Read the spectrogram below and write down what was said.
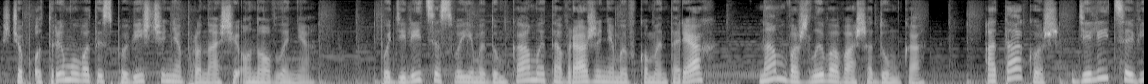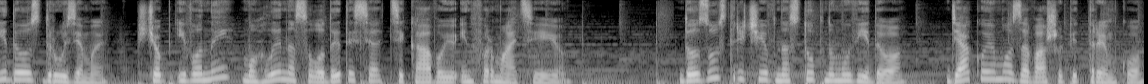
щоб отримувати сповіщення про наші оновлення. Поділіться своїми думками та враженнями в коментарях. Нам важлива ваша думка. А також діліться відео з друзями, щоб і вони могли насолодитися цікавою інформацією. До зустрічі в наступному відео. Дякуємо за вашу підтримку.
